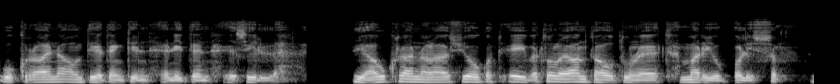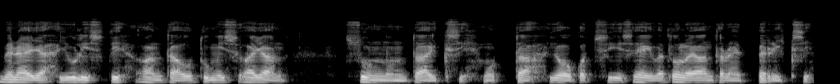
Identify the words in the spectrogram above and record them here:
Ukraina on tietenkin eniten esillä. Ja ukrainalaisjoukot eivät ole antautuneet Mariupolissa. Venäjä julisti antautumisajan sunnuntaiksi, mutta joukot siis eivät ole antaneet periksi.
